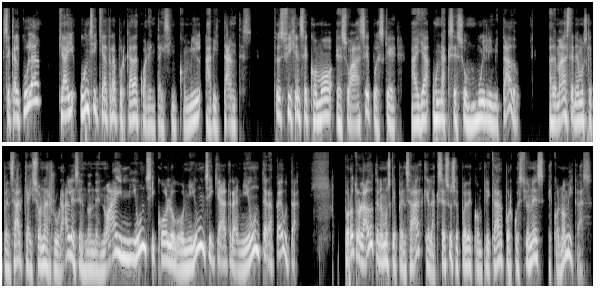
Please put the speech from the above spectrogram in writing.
Se calcula que hay un psiquiatra por cada 45 mil habitantes. Entonces, fíjense cómo eso hace pues que haya un acceso muy limitado. Además, tenemos que pensar que hay zonas rurales en donde no hay ni un psicólogo, ni un psiquiatra, ni un terapeuta. Por otro lado, tenemos que pensar que el acceso se puede complicar por cuestiones económicas.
